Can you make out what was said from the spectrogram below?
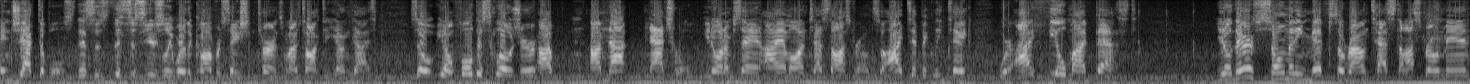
injectables, this is this is usually where the conversation turns when I talk to young guys. So, you know, full disclosure, I, I'm not natural. You know what I'm saying? I am on testosterone. So I typically take where I feel my best You know, there are so many myths around testosterone, man.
